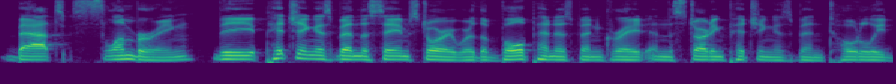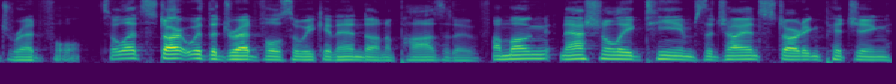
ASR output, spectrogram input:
bats slumbering. The pitching has been the same story where the bullpen has been great and the starting pitching has been totally dreadful. So let's start with the dreadful so we can end on a positive. Among National League teams, the Giants starting pitching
